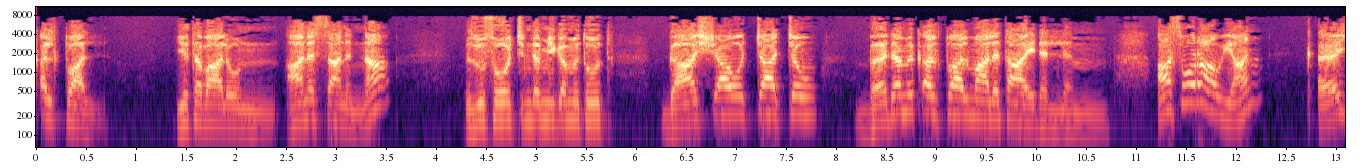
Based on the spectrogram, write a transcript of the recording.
ቀልቷል የተባለውን አነሳንና ብዙ ሰዎች እንደሚገምቱት ጋሻዎቻቸው በደም ቀልቷል ማለት አይደለም። አሦራውያን ቀይ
